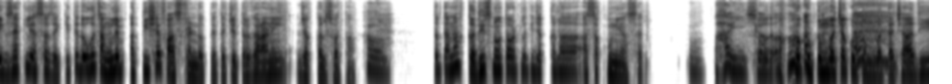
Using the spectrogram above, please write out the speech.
एक्झॅक्टली असंच आहे की ते दोघं चांगले अतिशय फास्ट फ्रेंड होते. ते चित्रकार आणि जक्कल स्वतः. हो. तर त्यांना कधीच नव्हतं वाटलं की जक्कल हा असा खुनी असेल. अख्खं कुटुंबाच्या कुटुंब त्याच्या आधी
